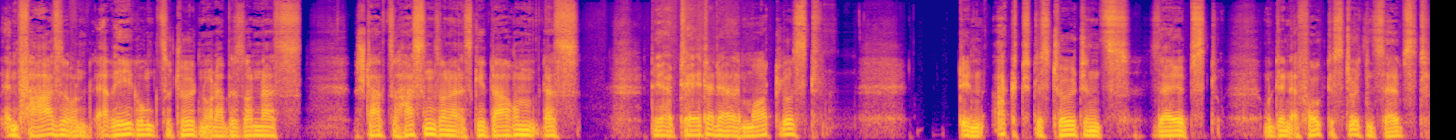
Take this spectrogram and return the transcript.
Emphase und Erregung zu töten oder besonders stark zu hassen, sondern es geht darum, dass der Täter der Mordlust den Akt des Tötens selbst und den Erfolg des Tötens selbst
